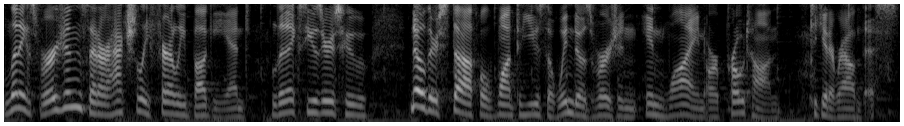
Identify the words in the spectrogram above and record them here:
Linux versions that are actually fairly buggy, and Linux users who know their stuff will want to use the Windows version in Wine or Proton to get around this.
